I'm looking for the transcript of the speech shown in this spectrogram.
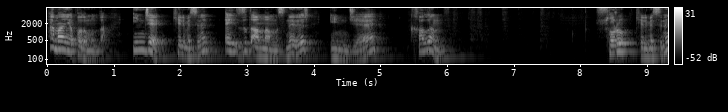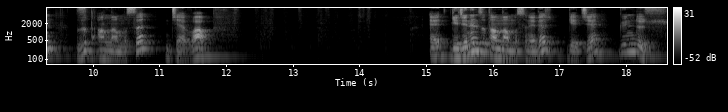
Hemen yapalım bunu da. İnce kelimesinin e, zıt anlamlısı nedir? İnce, kalın. Soru kelimesinin zıt anlamlısı cevap. Evet, gecenin zıt anlamlısı nedir? Gece, gündüz.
